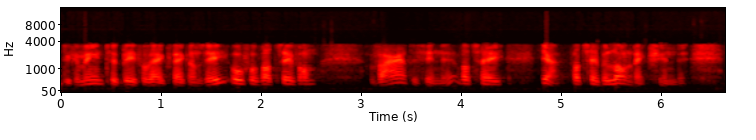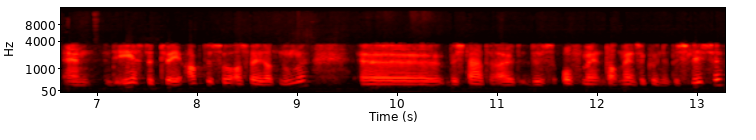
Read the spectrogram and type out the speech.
de gemeente Beverwijk Wijk aan Zee... over wat zij van waarde vinden, wat zij, ja, wat zij belangrijk vinden. En de eerste twee acten, zoals wij dat noemen... Uh, bestaat eruit dus of men, dat mensen kunnen beslissen.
